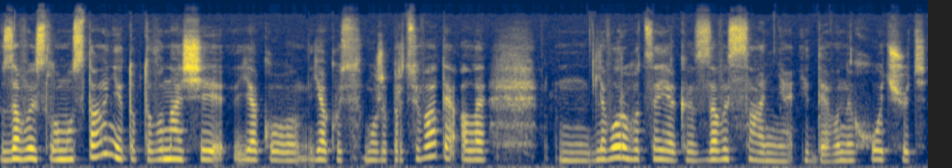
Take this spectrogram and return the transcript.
завислому стані, тобто вона ще яко, якось може працювати, але для ворога це як зависання іде. Вони хочуть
